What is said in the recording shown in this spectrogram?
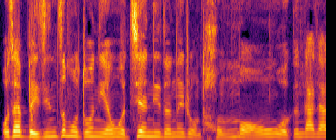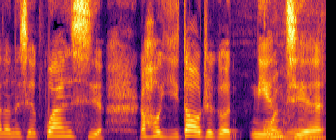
我在北京这么多年，我建立的那种同盟，我跟大家的那些关系，然后一到这个年节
